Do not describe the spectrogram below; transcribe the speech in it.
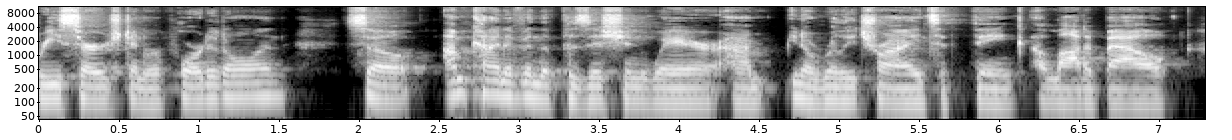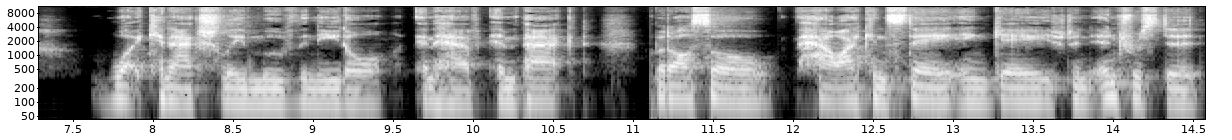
researched and reported on. So I'm kind of in the position where I'm, you know, really trying to think a lot about what can actually move the needle and have impact, but also how I can stay engaged and interested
